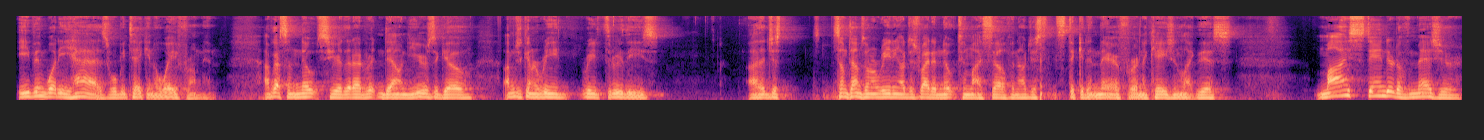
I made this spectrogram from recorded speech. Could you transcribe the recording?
even what he has will be taken away from him. I've got some notes here that I'd written down years ago. I'm just going to read read through these. Uh, I just sometimes when I'm reading, I'll just write a note to myself and I'll just stick it in there for an occasion like this. My standard of measure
